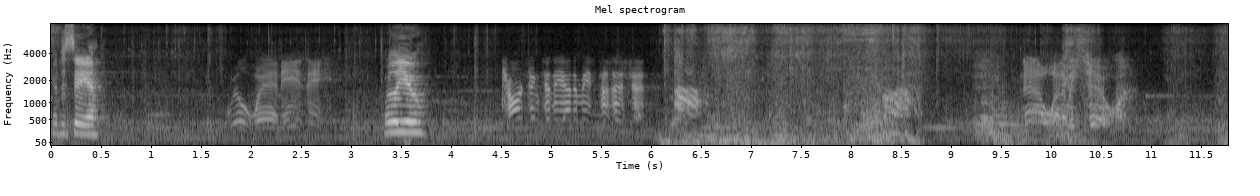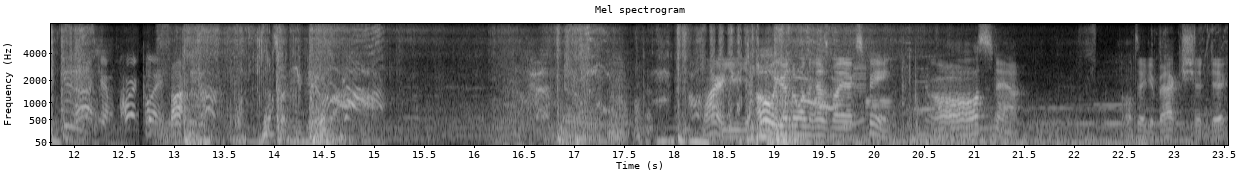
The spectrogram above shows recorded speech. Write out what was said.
Good to see you. We'll win easy. Will you? Charging to the enemy's position. Ah! Ah! Now what do we do? Attack him quickly. Fuck. That's what you do. Why are you? Oh, you're the one that has my XP. Oh snap. I'll take it back, shit dick.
